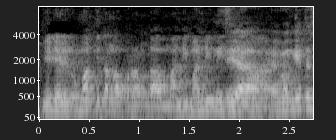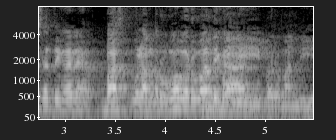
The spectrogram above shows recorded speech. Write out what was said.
Jadi dari rumah kita nggak pernah nggak mandi-mandi nih semua. Iya, emang gitu settingannya. Pas pulang ke rumah baru mandi baru kan? mandi, baru mandi.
